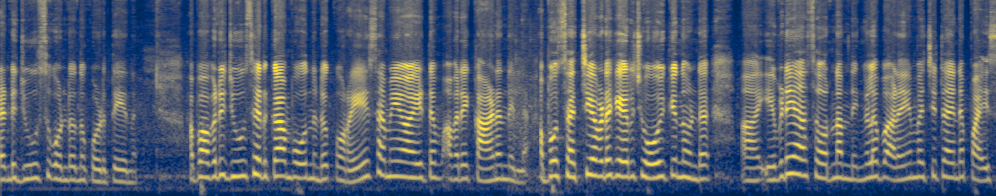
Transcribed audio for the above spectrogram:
രണ്ട് ജ്യൂസ് കൊണ്ടുവന്ന് കൊടുത്തേന്ന്. അപ്പോൾ അവർ ജ്യൂസ് എടുക്കാൻ പോകുന്നുണ്ട്. കുറേ സമയമായിട്ടും അവരെ കാണുന്നില്ല. അപ്പോൾ സച്ചി അവിടെ കയറി ചോദിക്കുന്നുണ്ട് എവിടെയാ സ്വർണം? നിങ്ങൾ പണയം വെച്ചിട്ട് അതിന്റെ പൈസ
